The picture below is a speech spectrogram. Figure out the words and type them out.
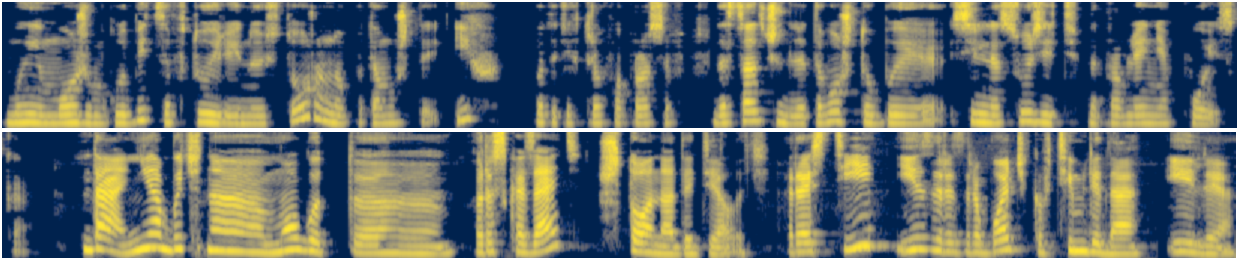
мы можем углубиться в ту или иную сторону, потому что их вот этих трех вопросов достаточно для того, чтобы сильно сузить направление поиска. Да, они обычно могут э, рассказать, что надо делать. Расти из разработчиков Team лида или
